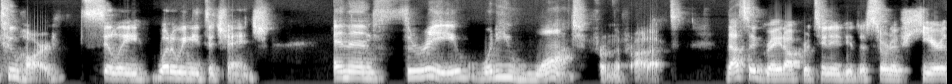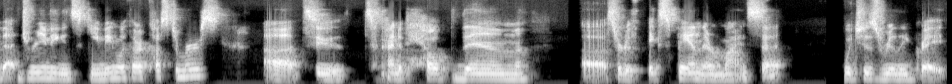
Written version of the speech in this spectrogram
too hard, silly? What do we need to change? And then three, what do you want from the product? That's a great opportunity to sort of hear that dreaming and scheming with our customers uh, to, to kind of help them uh, sort of expand their mindset, which is really great.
